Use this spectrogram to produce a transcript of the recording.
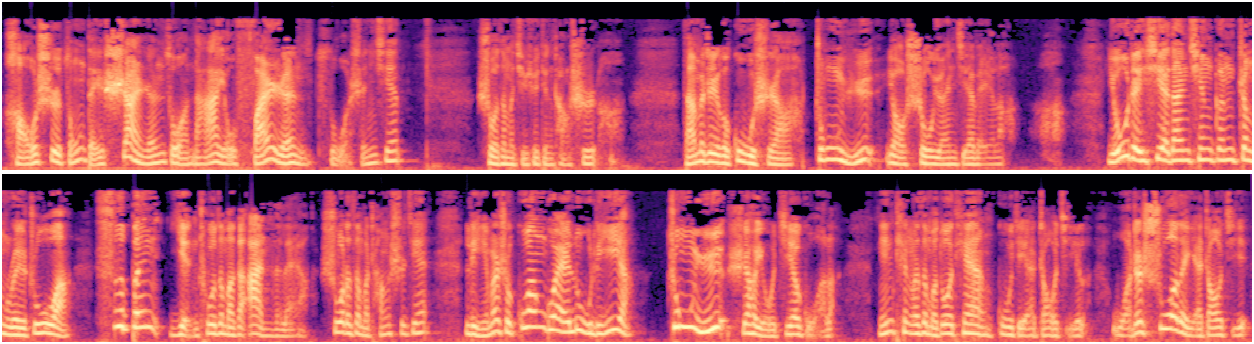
好事总得善人做，哪有凡人做神仙？说这么几句定场诗啊，咱们这个故事啊，终于要收圆结尾了啊！由这谢丹青跟郑瑞珠啊私奔引出这么个案子来啊，说了这么长时间，里面是光怪陆离呀，终于是要有结果了。您听了这么多天，估计也着急了。我这说的也着急，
